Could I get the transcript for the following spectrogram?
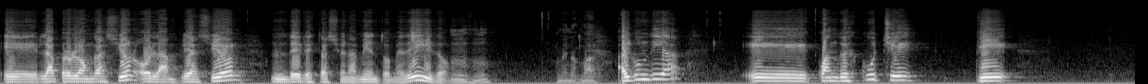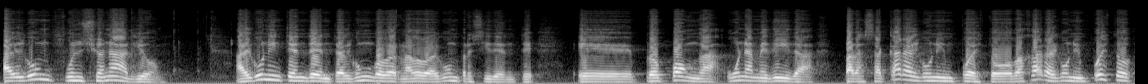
eh, la prolongación o la ampliación del estacionamiento medido. Menos mal. Algún día, eh, cuando escuche que algún funcionario, algún intendente, algún gobernador, algún presidente eh, proponga una medida para sacar algún impuesto o bajar algún impuesto,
